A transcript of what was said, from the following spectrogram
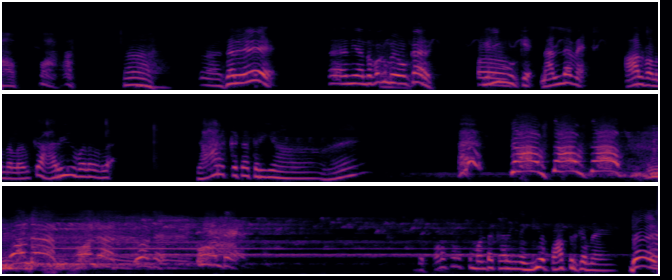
அப்பா. சரி. நீ அந்த பக்கம் போய் உட்காரு ஓகே நல்லவன். ஆள் வளர்ந்தல இருக்கு அறிவு வளரல. யார கேட்டா தெரியும்? Stop stop stop holder holder holder holder இந்த பலசரக்கு மண்டக்காரங்களை எங்கேயோ பாத்துருக்கமே டேய்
